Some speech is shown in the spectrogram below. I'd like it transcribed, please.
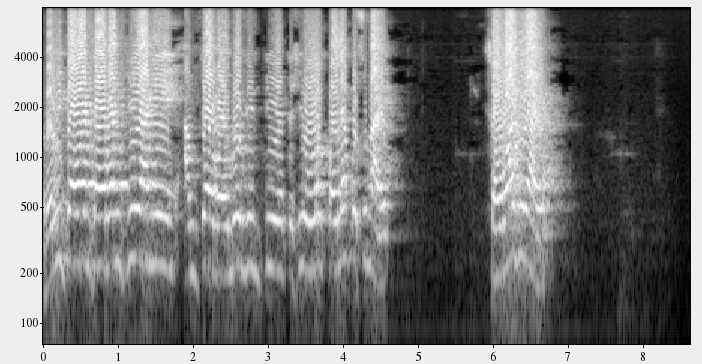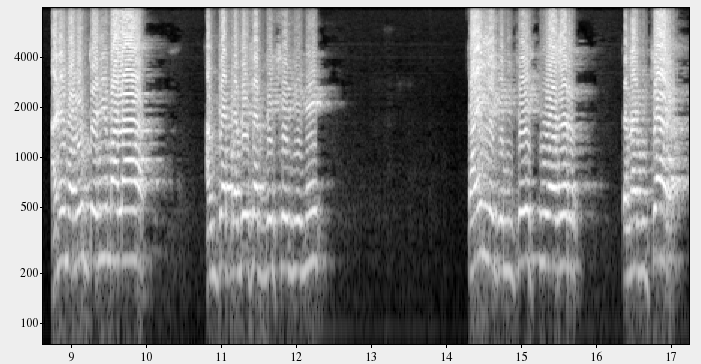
रवी चव्हाण साहेबांची आणि आमच्या वैभवजींची तशी ओळख पहिल्यापासून आहे. संवादी आहे. आणि म्हणून त्यांनी मला आमच्या प्रदेश अध्यक्षजीने सांगितलं की नितेश तू अगर त्यांना विचार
